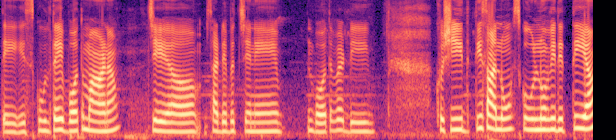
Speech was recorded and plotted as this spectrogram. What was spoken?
ਤੇ ਸਕੂਲ ਤੇ ਬਹੁਤ ਮਾਣ ਆ। ਜੇ ਅ, ਸਾਡੇ ਬੱਚੇ ਨੇ ਬਹੁਤ ਵੱਡੀ ਖੁਸ਼ੀ ਦਿੱਤੀ ਸਾਨੂੰ ਸਕੂਲ ਨੂੰ ਵੀ ਦਿੱਤੀ ਆ।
